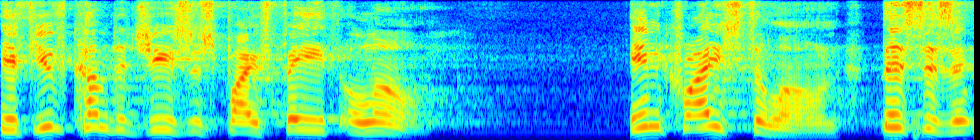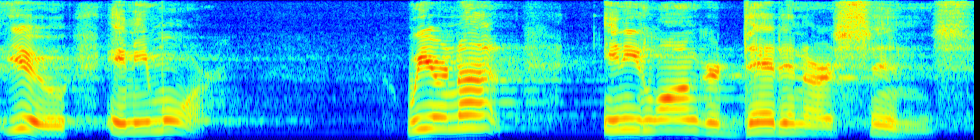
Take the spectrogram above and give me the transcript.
If you've come to Jesus by faith alone, in Christ alone, this isn't you anymore. We are not any longer dead in our sins.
